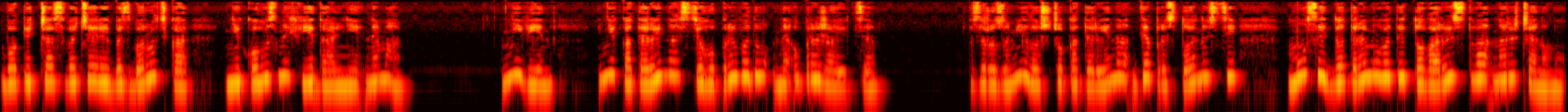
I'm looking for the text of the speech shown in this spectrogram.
бо під час вечері безбородька нікого з них в їдальні нема. Ні він, ні Катерина з цього приводу не ображаються. Зрозуміло, що Катерина для пристойності мусить дотримувати товариства нареченому.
